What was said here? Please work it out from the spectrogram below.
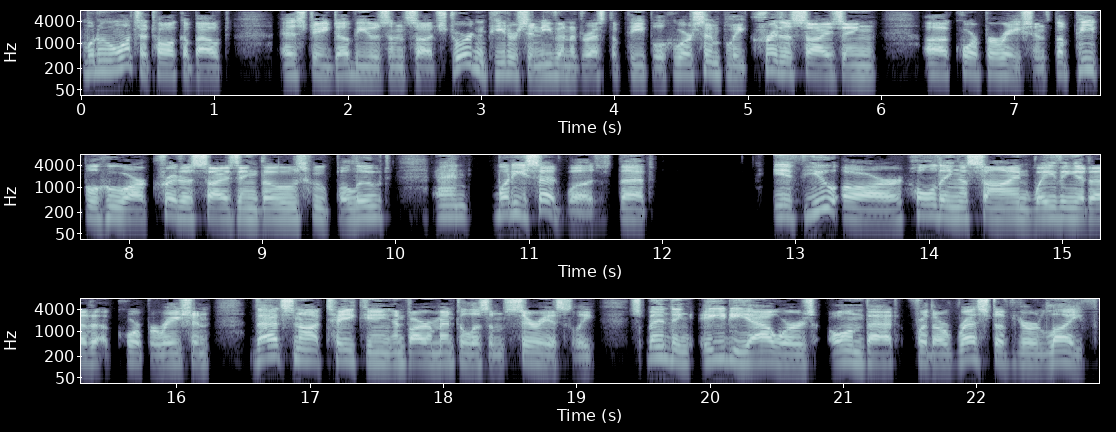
when we want to talk about SJWs and such, Jordan Peterson even addressed the people who are simply criticizing uh, corporations, the people who are criticizing those who pollute. And what he said was that if you are holding a sign, waving it at a corporation, that's not taking environmentalism seriously. Spending 80 hours on that for the rest of your life,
